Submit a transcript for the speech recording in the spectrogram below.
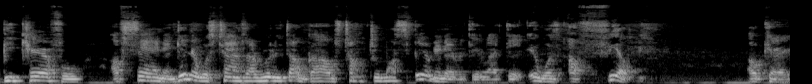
be careful of saying it. Then there was times I really thought God was talking to my spirit and everything like that. It was a feeling. Okay.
